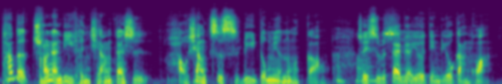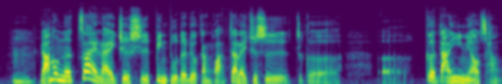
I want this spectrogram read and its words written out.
它的传染力很强，但是好像致死率都没有那么高，所以是不是代表有一点流感化？嗯，然后呢，再来就是病毒的流感化，再来就是这个呃各大疫苗厂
